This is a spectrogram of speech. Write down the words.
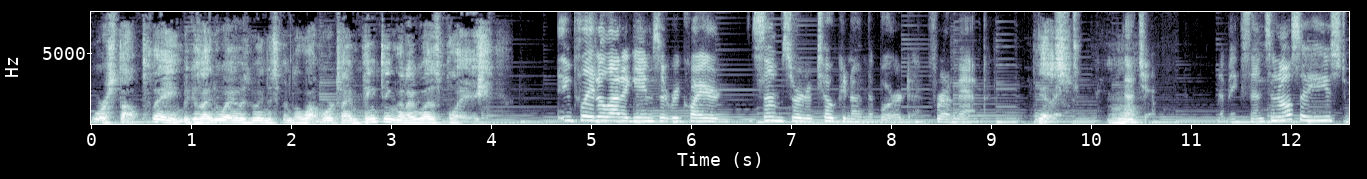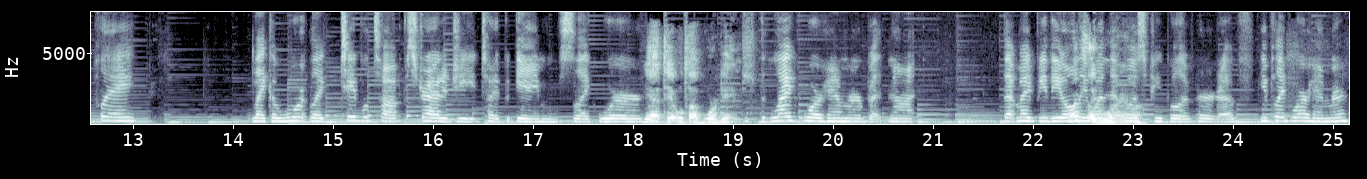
or stop playing because I knew I was going to spend a lot more time painting than I was playing. You played a lot of games that required some sort of token on the board for a map. Yes. Right. Mhm. Gotcha. That makes sense. And also, you used to play like a war, like tabletop strategy type of games, like War, Yeah, tabletop war games. like Warhammer, but not. That might be the only one that most people have heard of. You played Warhammer.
